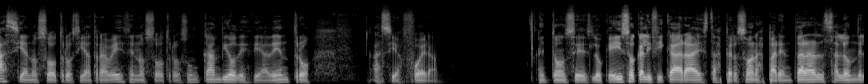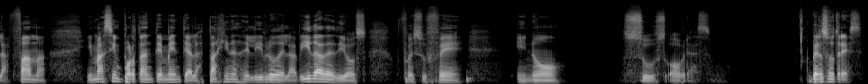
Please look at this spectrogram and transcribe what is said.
hacia nosotros y a través de nosotros, un cambio desde adentro hacia afuera. Entonces, lo que hizo calificar a estas personas para entrar al Salón de la Fama y más importantemente a las páginas del libro de la vida de Dios fue su fe y no sus obras. Verso 3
